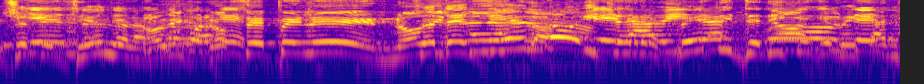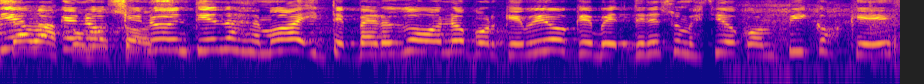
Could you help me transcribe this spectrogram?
yo te entiendo, la No, verdad. no se peleen, no Yo te entiendo y te respeto y te dije que me te cantabas que como no, que sos. no entiendas de moda y te perdono porque veo que tenés un vestido con picos que es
